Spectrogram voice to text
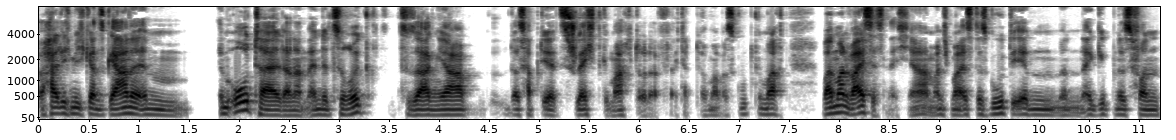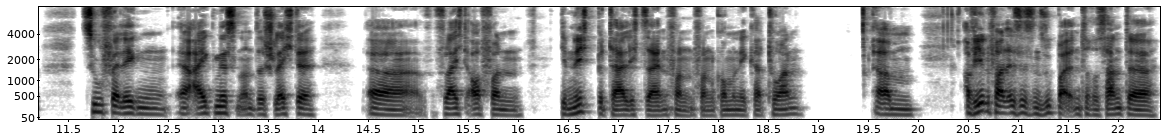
halte ich mich ganz gerne im, im Urteil dann am Ende zurück, zu sagen, ja, das habt ihr jetzt schlecht gemacht oder vielleicht habt ihr auch mal was gut gemacht, weil man weiß es nicht. Ja, manchmal ist das Gute eben ein Ergebnis von zufälligen Ereignissen und das Schlechte äh, vielleicht auch von dem Nicht-Beteiligtsein von, von Kommunikatoren. Ähm, auf jeden Fall ist es ein super interessanter,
